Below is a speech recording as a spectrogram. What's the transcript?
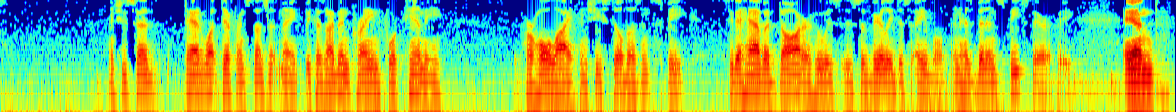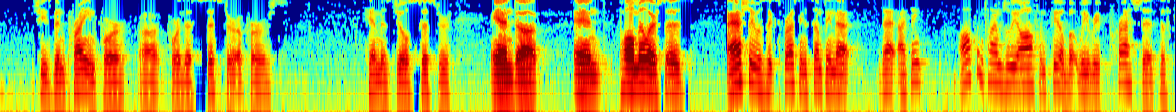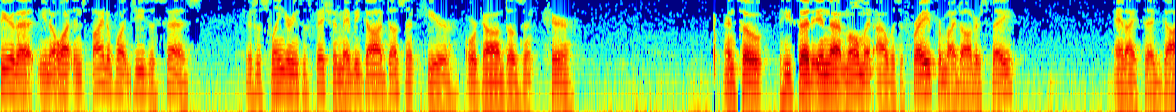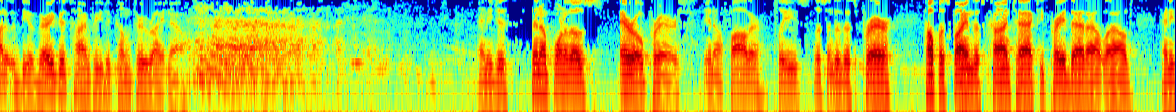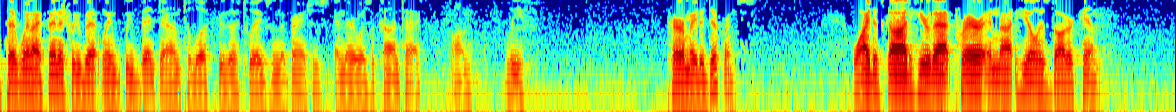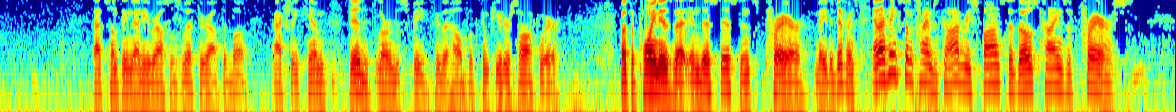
And she said, Dad, what difference does it make? Because I've been praying for Kimmy her whole life and she still doesn't speak. See, they have a daughter who is, is severely disabled and has been in speech therapy. And she's been praying for, uh, for this sister of hers. Kim is Jill's sister. And, uh, and Paul Miller says Ashley was expressing something that, that I think oftentimes we often feel, but we repress it the fear that, you know what, in spite of what Jesus says, there's a lingering suspicion. Maybe God doesn't hear or God doesn't care. And so he said, In that moment, I was afraid for my daughter's faith. And I said, God, it would be a very good time for you to come through right now. and he just sent up one of those arrow prayers. You know, Father, please listen to this prayer. Help us find this contact. He prayed that out loud. And he said, when I finished, we bent, we, we bent down to look through the twigs and the branches, and there was a contact on leaf. Prayer made a difference. Why does God hear that prayer and not heal his daughter Kim? That's something that he wrestles with throughout the book. Actually, Kim did learn to speak through the help of computer software. But the point is that in this instance, prayer made a difference. And I think sometimes God responds to those kinds of prayers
